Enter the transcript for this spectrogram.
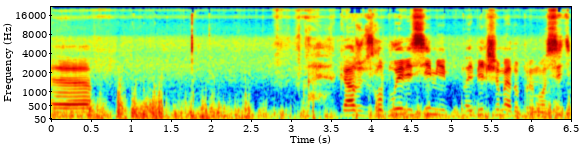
Е, кажуть, злобливі сім'ї найбільше меду приносять.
